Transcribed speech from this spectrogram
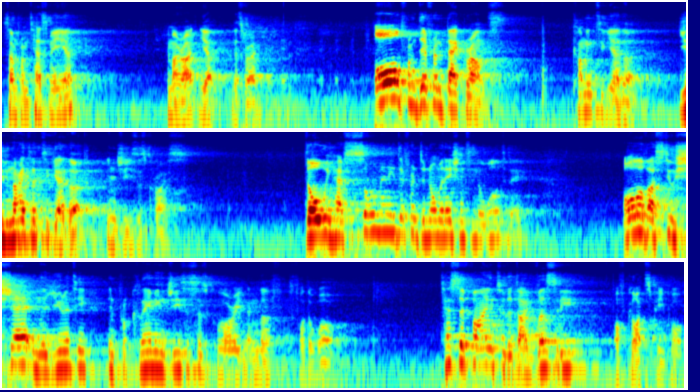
some from Tasmania. Am I right? Yep, that's right. All from different backgrounds coming together, united together in Jesus Christ. Though we have so many different denominations in the world today, all of us still share in the unity in proclaiming Jesus' glory and love for the world, testifying to the diversity of God's people.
